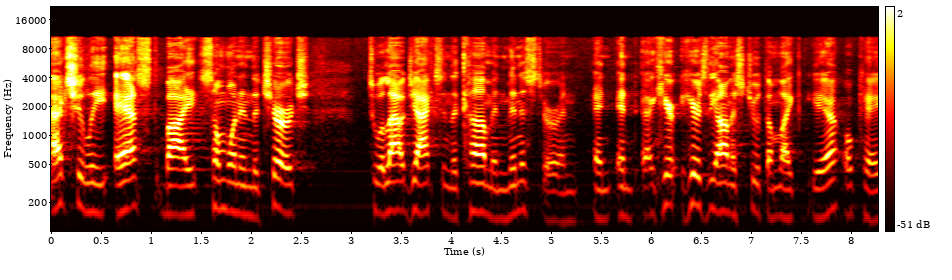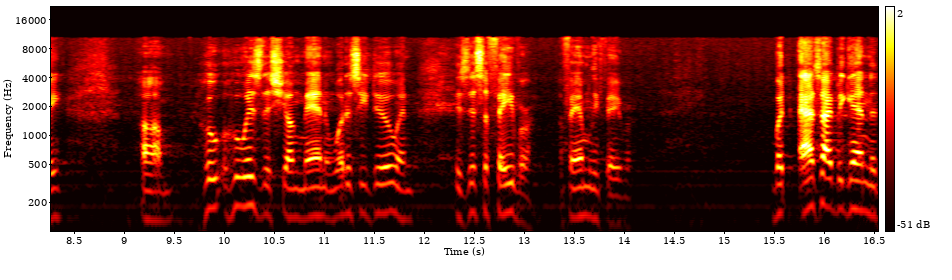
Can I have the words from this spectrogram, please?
actually asked by someone in the church to allow Jackson to come and minister. And, and, and uh, here, here's the honest truth. I'm like, yeah, okay. Um, who, who is this young man and what does he do? And is this a favor, a family favor? But as I began to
